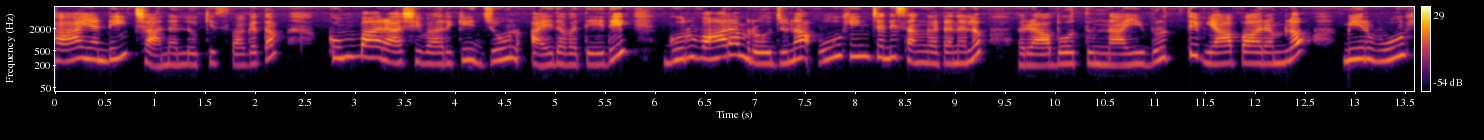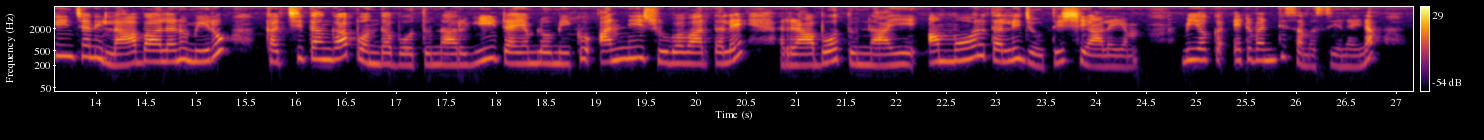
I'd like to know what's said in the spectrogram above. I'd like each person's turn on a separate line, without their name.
Hi అండి. ఛానల్లోకి స్వాగతం. కుంభరాశి వారికి జూన్ ఐదవ తేదీ గురువారం రోజున ఊహించని సంఘటనలు రాబోతున్నాయి. వృత్తి వ్యాపారంలో మీరు ఊహించని లాభాలను మీరు ఖచ్చితంగా పొందబోతున్నారు. ఈ టైంలో మీకు అన్ని శుభవార్తలే రాబోతున్నాయి. అమ్మోరు తల్లి జ్యోతిష్యాలయం. మీ యొక్క ఎటువంటి సమస్యనైనా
